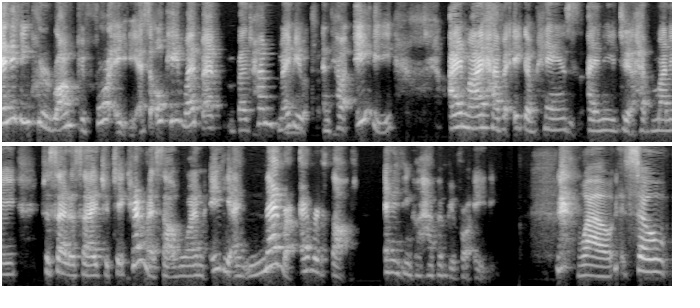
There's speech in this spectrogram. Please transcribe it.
anything could wrong before 80. I said, okay, well, by, by the time maybe until 80, I might have ache and pains. I need to have money to set aside to take care of myself. When I'm 80, I never ever thought anything could happen before 80 wow. So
